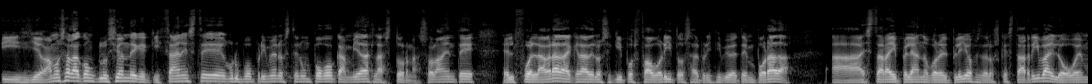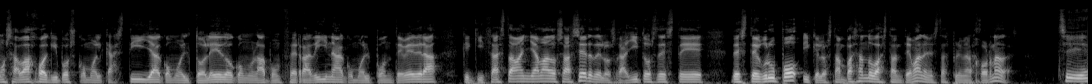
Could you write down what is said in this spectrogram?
y llegamos a la conclusión de que quizá en este grupo primero estén un poco cambiadas las tornas. Solamente el Fuenlabrada, que era de los equipos favoritos al principio de temporada, a estar ahí peleando por el playoff, es de los que está arriba, y luego vemos abajo equipos como el Castilla, como el Toledo, como la Ponferradina, como el Pontevedra, que quizá estaban llamados a ser de los gallitos de este, de este grupo y que lo están pasando bastante mal en estas primeras jornadas. Sí,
